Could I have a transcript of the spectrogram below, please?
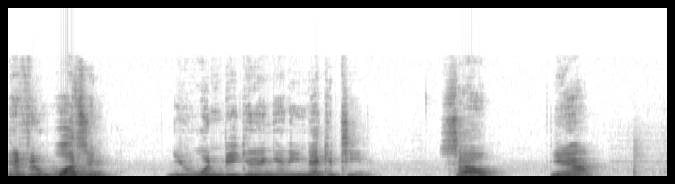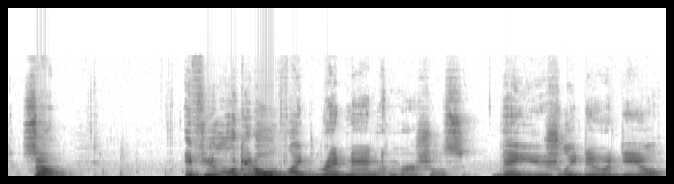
If it wasn't, you wouldn't be getting any nicotine. So, you know. So, if you look at old like Red Man commercials, they usually do a deal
